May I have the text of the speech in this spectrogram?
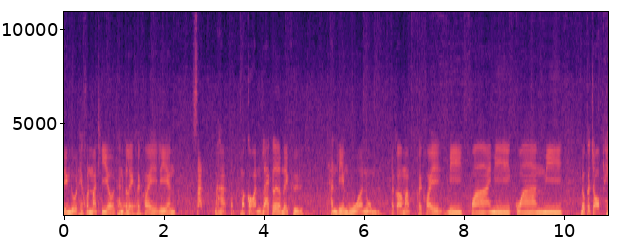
ดึงดูดให้คนมาเที่ยว ท่านก็เลยอืมค่อย ๆ เลี้ยงสัตว์นะฮะเมื่อก่อนแรกเริ่มเลยคือ ท่านเลี้ยงวัวนม แล้วก็มาค่อยๆ มีควาย มีกวาง มีนกกระจอกเท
